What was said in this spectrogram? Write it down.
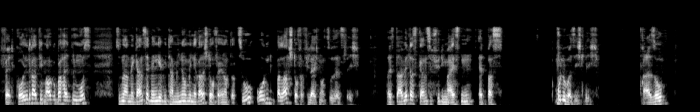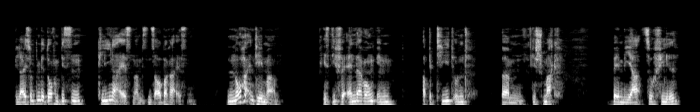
Fett, Kohlenhydrate im Auge behalten muss, sondern eine ganze Menge Vitamine und Mineralstoffe noch dazu und Ballaststoffe vielleicht noch zusätzlich. Also da wird das Ganze für die meisten etwas unübersichtlich. Also, vielleicht sollten wir doch ein bisschen cleaner essen, ein bisschen sauberer essen. Noch ein Thema ist die Veränderung im Appetit und ähm, Geschmack, wenn wir zu viel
